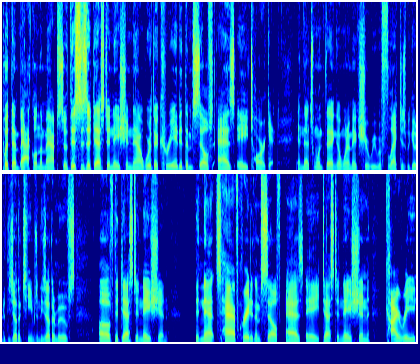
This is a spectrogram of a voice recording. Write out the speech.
put them back on the map. So this is a destination now where they created themselves as a target. And that's one thing I want to make sure we reflect as we go to these other teams and these other moves of the destination. The Nets have created themselves as a destination. Kyrie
